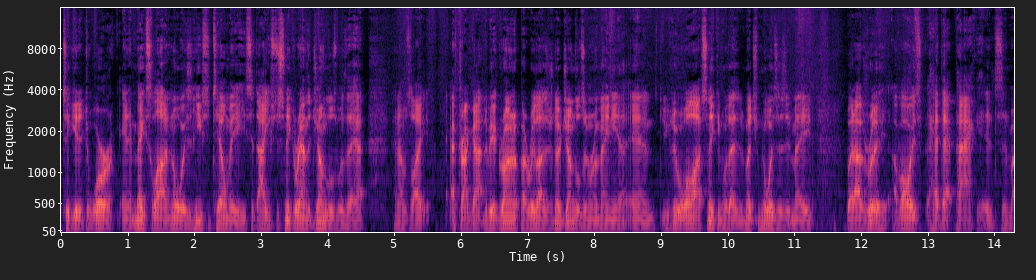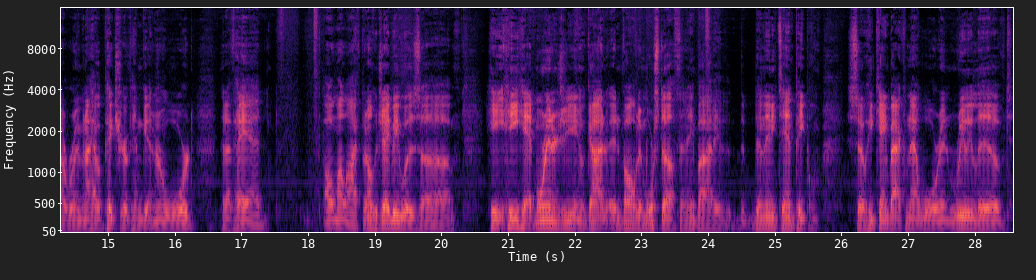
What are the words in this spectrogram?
to get it to work, and it makes a lot of noise. And he used to tell me, he said, I used to sneak around the jungles with that, and I was like, after I got to be a grown up, I realized there's no jungles in Romania, and you do a lot of sneaking with that as much noise as it made. But I was really, I've always had that pack. It's in my room, and I have a picture of him getting an award that I've had all my life. But Uncle JB was uh, he he had more energy and got involved in more stuff than anybody than any ten people. So he came back from that war and really lived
